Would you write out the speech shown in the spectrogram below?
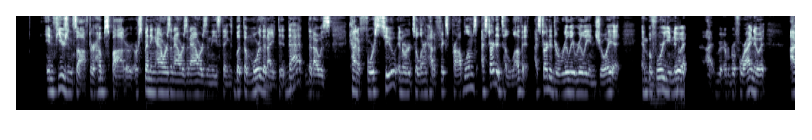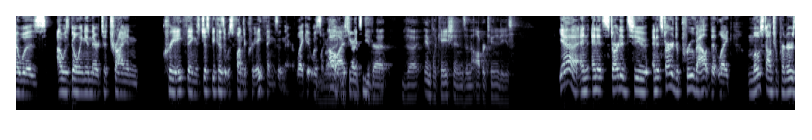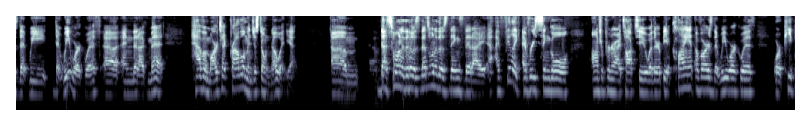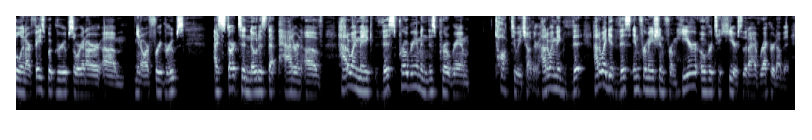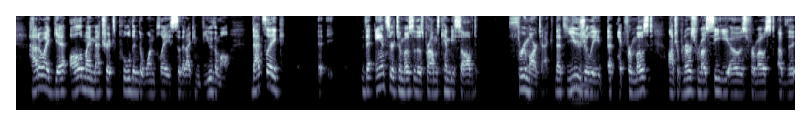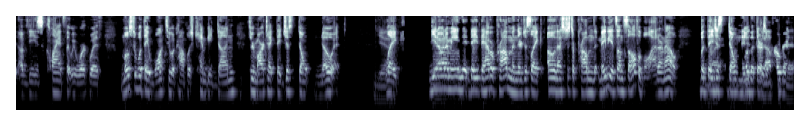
Infusionsoft or HubSpot or, or spending hours and hours and hours in these things. But the more that I did that, that I was kind of forced to in order to learn how to fix problems, I started to love it. I started to really, really enjoy it. And before you knew it, I, or before I knew it, I was I was going in there to try and create things just because it was fun to create things in there. Like it was like, right. oh, I started to see the the implications and the opportunities. Yeah, and and it started to and it started to prove out that like most entrepreneurs that we that we work with uh, and that I've met have a martech problem and just don't know it yet. Um, that's one of those that's one of those things that I I feel like every single entrepreneur I talk to, whether it be a client of ours that we work with or people in our Facebook groups or in our um, you know our free groups, I start to notice that pattern of how do I make this program and this program talk to each other? How do I make that? How do I get this information from here over to here so that I have record of it? How do I get all of my metrics pooled into one place so that I can view them all? That's like uh, the answer to most of those problems can be solved through martech. That's mm-hmm. usually that like for most entrepreneurs for most ceos for most of the of these clients that we work with most of what they want to accomplish can be done through martech. They just don't know it. Yeah. Like you know what i mean? They, they, they have a problem and they're just like oh that's just a problem that maybe it's unsolvable. I don't know. But they right. just don't know that there's a program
